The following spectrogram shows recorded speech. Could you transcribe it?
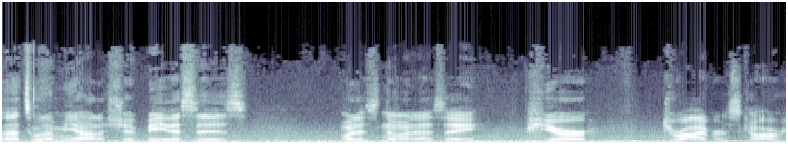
That's what a Miata should be. This is what is known as a pure driver's car.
